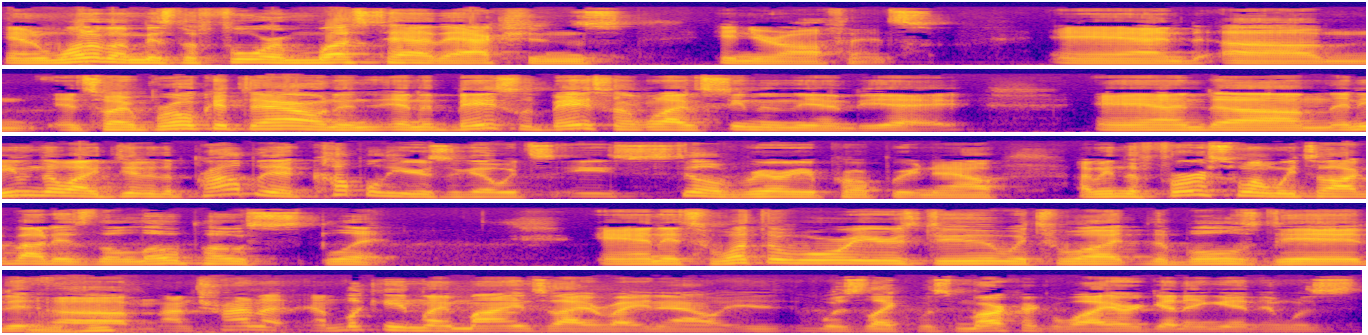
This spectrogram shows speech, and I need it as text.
and one of them is the four must-have actions in your offense. And um, and so I broke it down, and, and it basically based on what I've seen in the NBA. And um, and even though I did it probably a couple years ago, it's, it's still very appropriate now. I mean, the first one we talk about is the low post split and it's what the Warriors do. It's what the Bulls did. Mm-hmm. Um, I'm trying to. I'm looking in my mind's eye right now. It was like was Mark Aguirre getting it, and was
